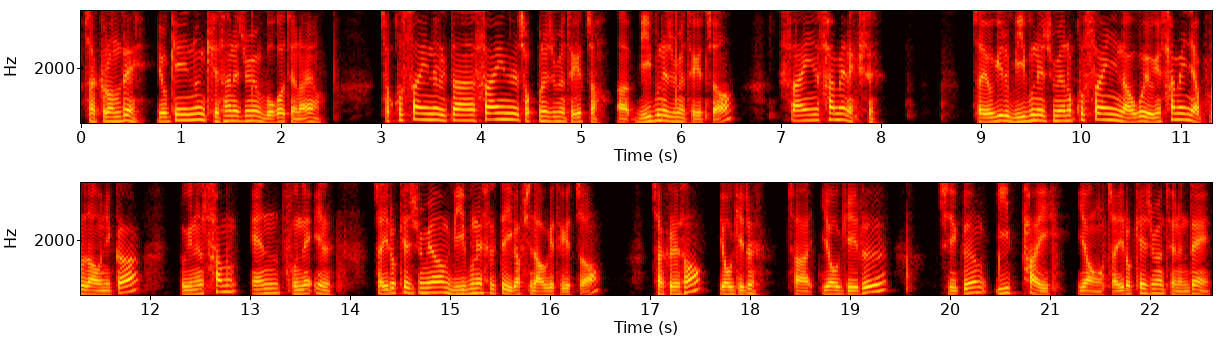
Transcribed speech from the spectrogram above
자, 그런데 여기는 계산해 주면 뭐가 되나요? 자, 코사인을 일단 사인을 적분해 주면 되겠죠. 아, 미분해 주면 되겠죠. 사인 3nx. 자, 여기를 미분해 주면 코사인이 나오고 여기 3n이 앞으로 나오니까 여기는 3n분의 1. 자, 이렇게 해주면 미분했을 때 이 값이 나오게 되겠죠. 자, 그래서 여기를, 자, 여기를 지금 2파이 0. 자, 이렇게 해주면 되는데,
